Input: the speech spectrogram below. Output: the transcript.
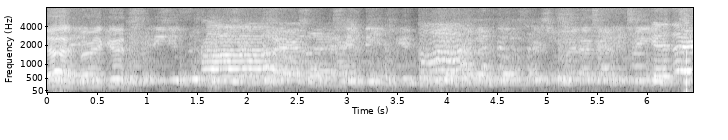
Yeah, very good. Together.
